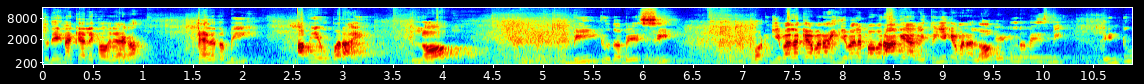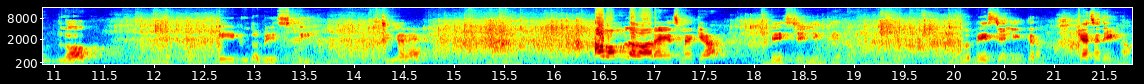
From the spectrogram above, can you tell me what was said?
तो देखना क्या लिखा हो जाएगा। पहले तो बी अब ये ऊपर आई log b to the base c और ये वाला क्या बना? ये वाला पावर आगे आ गई। तो ये क्या बना? Log a to the base b into log a to the base b clear है? अब हम लगा रहे हैं इसमें क्या? बेस चेंजिंग थ्योरम मतलब बेस चेंजिंग थ्योरम कैसे देखना?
